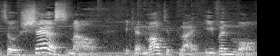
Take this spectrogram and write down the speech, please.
So share a smile, it can multiply even more.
